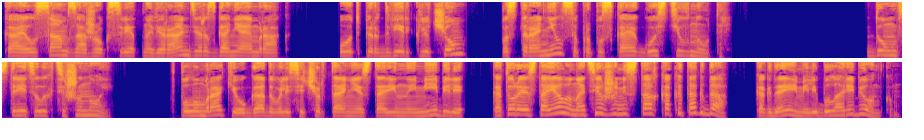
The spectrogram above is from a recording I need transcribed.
Кайл сам зажег свет на веранде, разгоняя мрак. Отпер дверь ключом, посторонился, пропуская гостью внутрь. Дом встретил их тишиной. В полумраке угадывались очертания старинной мебели, которая стояла на тех же местах, как и тогда, когда Эмили была ребенком.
